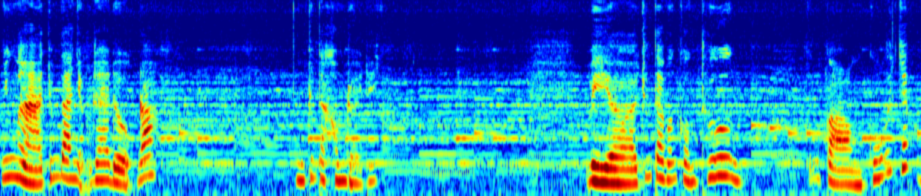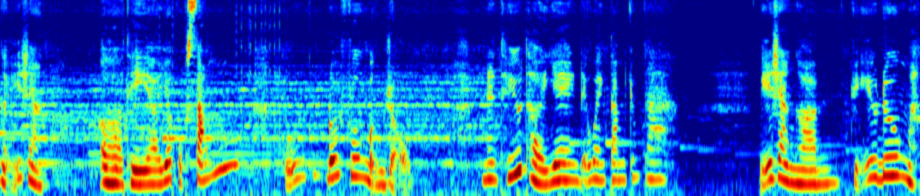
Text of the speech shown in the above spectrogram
Nhưng mà chúng ta nhận ra được đó. Nhưng chúng ta không rời đi. Vì uh, chúng ta vẫn còn thương vẫn còn cố chấp nghĩ rằng ờ uh, thì uh, do cuộc sống của đối phương bận rộn nên thiếu thời gian để quan tâm chúng ta. Nghĩ rằng uh, chuyện yêu đương mà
